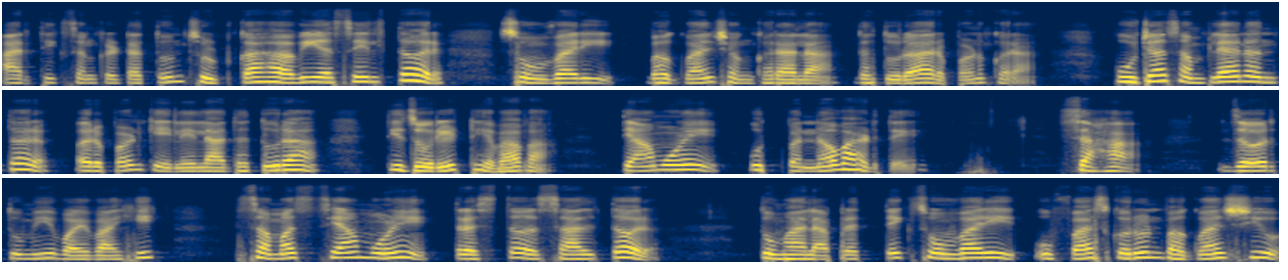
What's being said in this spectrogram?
आर्थिक संकटातून सुटका हवी असेल तर सोमवारी भगवान शंकराला धतुरा अर्पण करा. पूजा संपल्यानंतर अर्पण केलेला धतुरा तिजोरीत ठेवावा. त्यामुळे उत्पन्न वाढते. सहा. जर तुम्ही वैवाहिक समस्यामुळे त्रस्त असाल तर तुम्हाला प्रत्येक सोमवारी उपवास करून भगवान शिव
